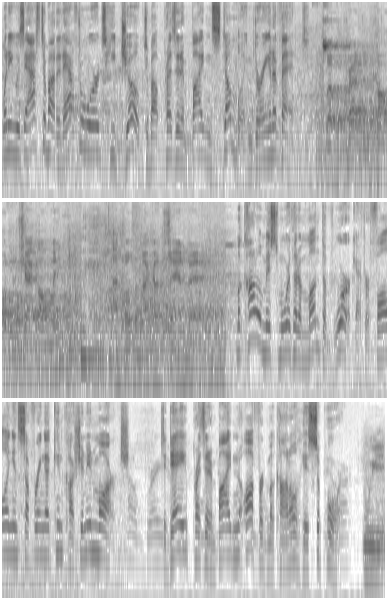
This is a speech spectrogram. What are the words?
When he was asked about it afterwards, he joked about President Biden stumbling during an event. Well, the president called to check on me. I told him I got sandbagged. McConnell missed more than a month of work after falling and suffering a concussion in March. Oh, Today, President Biden offered McConnell his support. We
